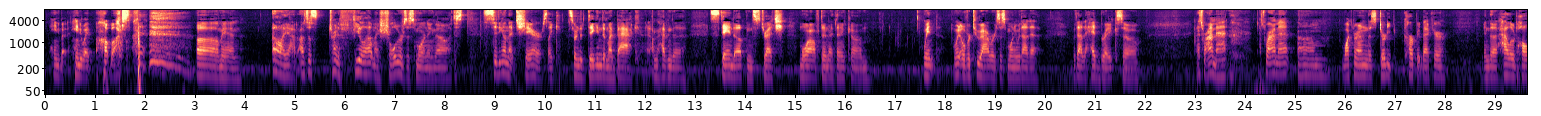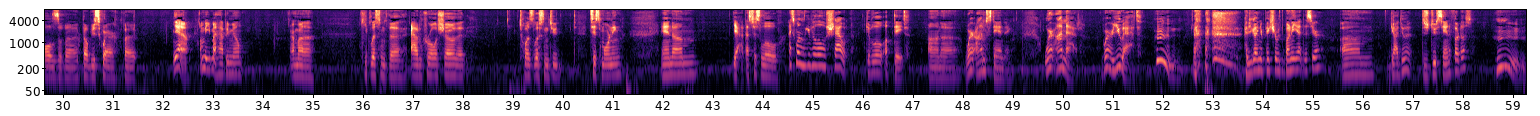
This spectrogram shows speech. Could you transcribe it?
handy handy wipe hot box. oh man. Oh yeah, I was just trying to feel out my shoulders this morning though. Just sitting on that chair, it's like starting to dig into my back. I'm having to stand up and stretch more often. I think um, went went over two hours this morning without a without a head break. So that's where I'm at. That's where I'm at. Um, walking around in this dirty carpet back here in the hallowed halls of uh, Bellevue Square. But yeah, I'm gonna eat my Happy Meal. I'm gonna keep listening to the Adam Carolla show that twas listened to this morning, and um, yeah, that's just a little. I just want to give you a little shout, give a little update on uh, where I'm standing, where I'm at, where are you at? Hmm. Have you gotten your picture with the bunny yet this year? Um, you gotta do it. Did you do Santa photos? hmm.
